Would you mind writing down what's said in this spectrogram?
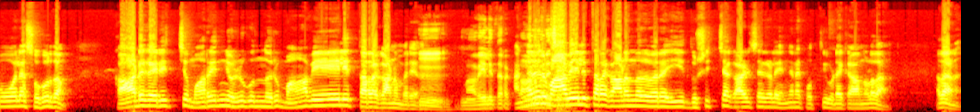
പോലെ സുഹൃതം കാടുകരിച്ച് മറിഞ്ഞൊഴുകുന്നൊരു മാവേലിത്തറ കാണും വരെ. മാവേലിത്തറ അങ്ങനെ ഒരു മാവേലിത്തറ കാണുന്നത് വരെ ഈ ദുഷിച്ച കാഴ്ചകളെ എങ്ങനെ കൊത്തി ഉടയ്ക്കാം എന്നുള്ളതാണ്. അതാണ്.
